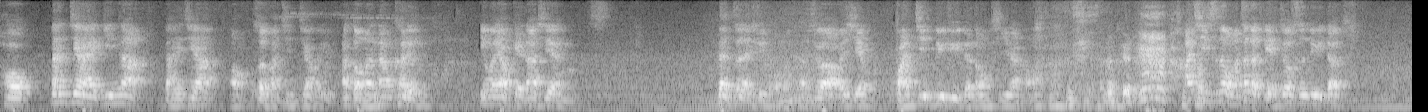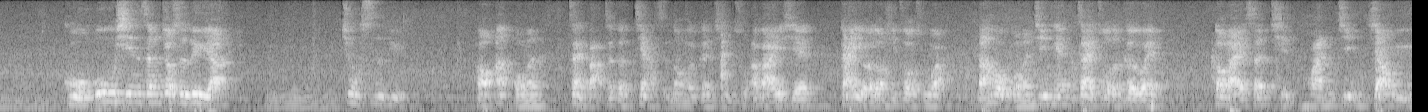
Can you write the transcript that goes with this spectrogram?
好，咱家的囡仔来家哦做环境教育。啊，当然，咱可能因为要给那些人认证的群，我们可能就要有一些环境绿绿的东西了哦。啊，其实我们这个点就是绿的，古屋新生就是绿啊。就是绿，好啊，我们再把这个价值弄得更清楚，啊，把一些该有的东西做出来，然后我们今天在座的各位都来申请环境教育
